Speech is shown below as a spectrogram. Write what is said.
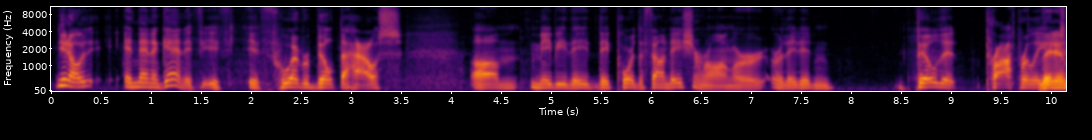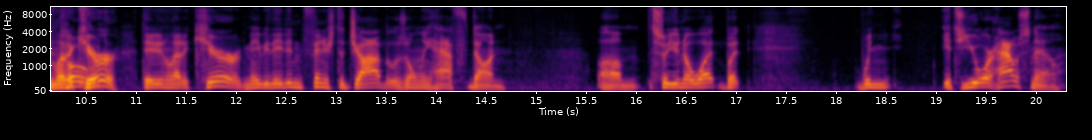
you know, and then again, if if if whoever built the house, um, maybe they they poured the foundation wrong, or or they didn't build it properly. They didn't let it cure. They didn't let it cure. Maybe they didn't finish the job. It was only half done. Um, so you know what? But when it's your house now,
